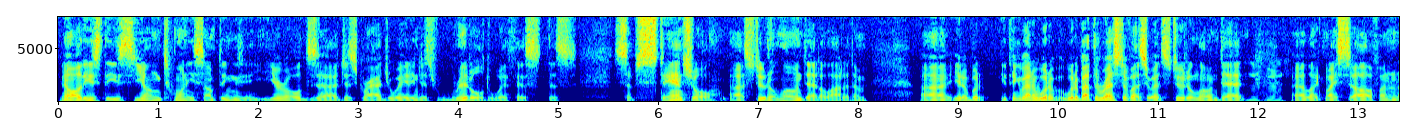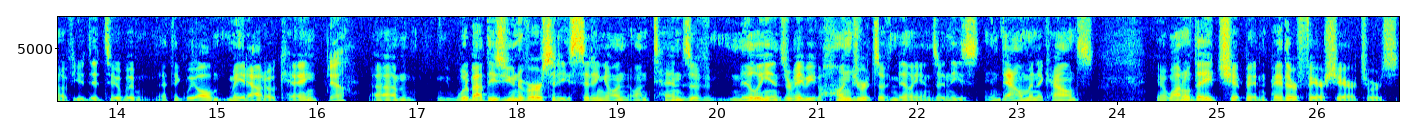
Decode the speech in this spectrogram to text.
you know, all these these young twenty something year olds uh, just graduating, just riddled with this this substantial uh, student loan debt. A lot of them, uh, you know, but you think about it. What, what about the rest of us who had student loan debt, mm-hmm. uh, like myself? I don't know if you did too, but I think we all made out okay. Yeah. Um, what about these universities sitting on, on tens of millions or maybe hundreds of millions in these endowment accounts? You know, why don't they chip in, pay their fair share towards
